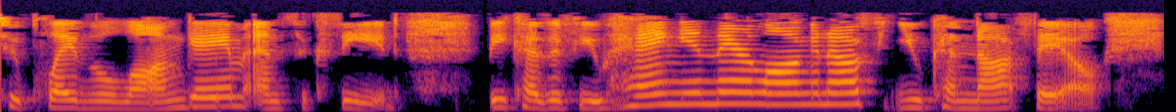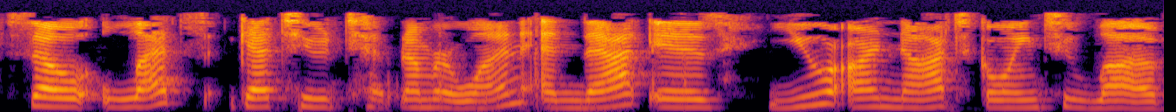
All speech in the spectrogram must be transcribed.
to play the long game and succeed. Because if you hang in there long enough, you cannot fail. So let's get to tip number one, and that is you are not going to love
